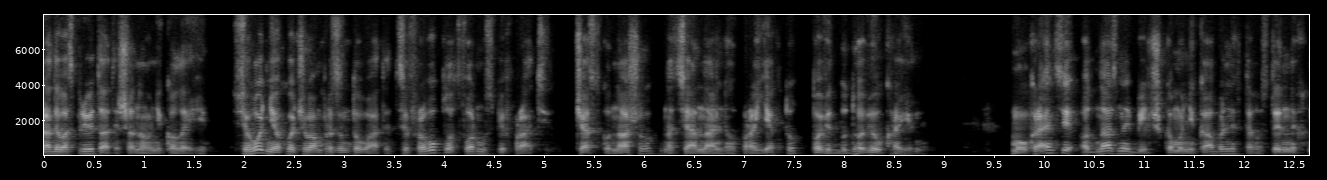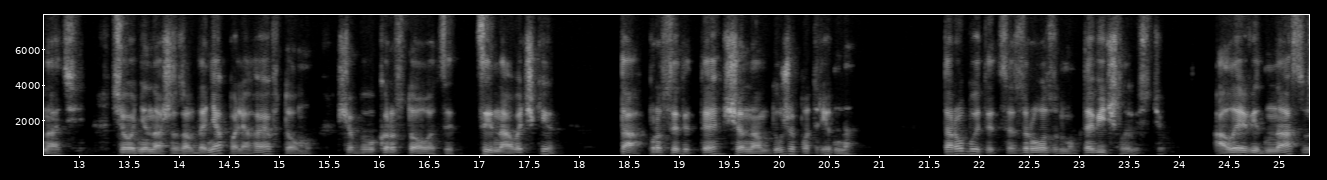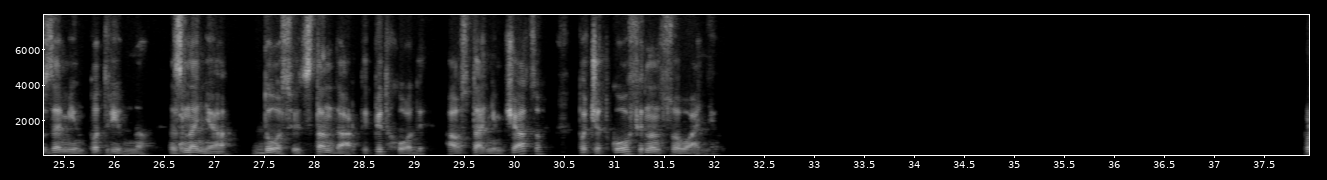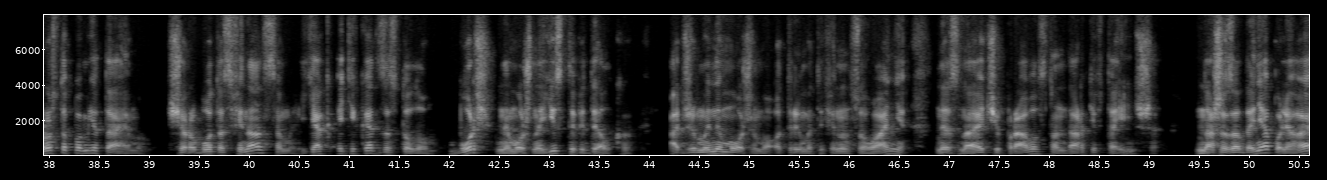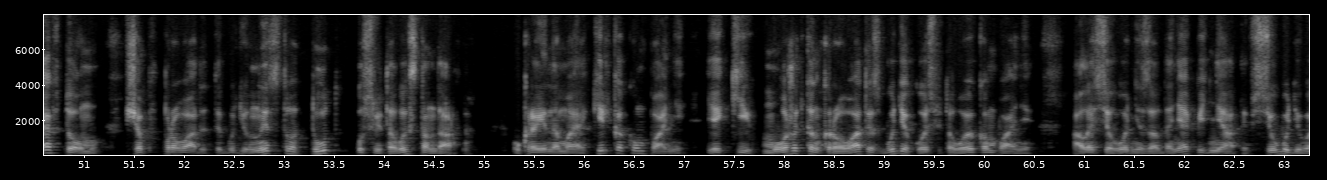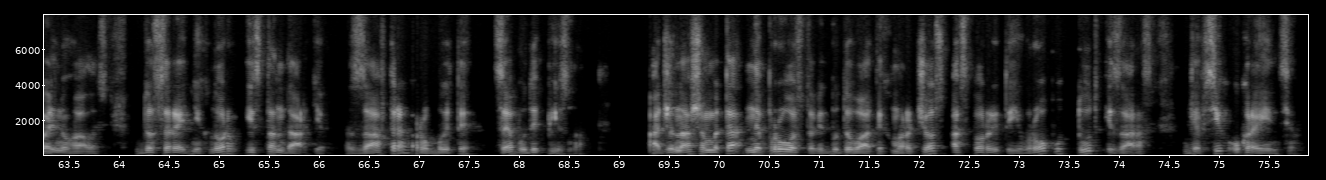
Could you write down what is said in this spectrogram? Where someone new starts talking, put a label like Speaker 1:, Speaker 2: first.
Speaker 1: Радий вас привітати, шановні колеги. Сьогодні я хочу вам презентувати цифрову платформу співпраці, частку нашого національного проєкту по відбудові України. Ми, українці, одна з найбільш комунікабельних та гостинних націй. Сьогодні наше завдання полягає в тому, щоб використовувати ці навички та просити те, що нам дуже потрібно, та робити це з розумом та вічливістю. Але від нас взамін потрібно знання, досвід, стандарти, підходи, а останнім часом початкове фінансування. Просто пам'ятаємо, що робота з фінансами як етикет за столом. Борщ не можна їсти віделкою, адже ми не можемо отримати фінансування, не знаючи правил, стандартів та інше. Наше завдання полягає в тому, щоб впровадити будівництво тут у світових стандартах. Україна має кілька компаній, які можуть конкурувати з будь-якою світовою компанією. Але сьогодні завдання підняти всю будівельну галузь до середніх норм і стандартів. Завтра робити це буде пізно. Адже наша мета не просто відбудувати хмарочос, а створити Європу тут і зараз для всіх українців.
